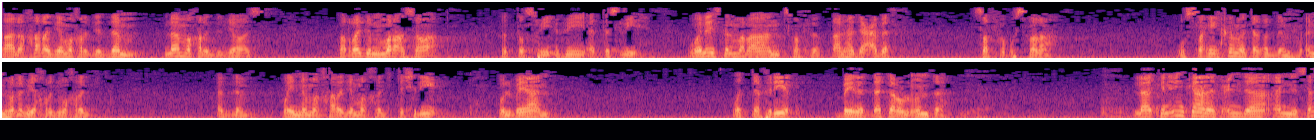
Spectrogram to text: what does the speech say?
قال خرج مخرج الذم لا مخرج الجواز. فالرجل المرأة سواء في التصفيح في التسبيح وليس المرأة أن تصفق. قال هذا عبث صفق الصلاة. والصحيح كما تقدم أنه لم يخرج مخرج الذم وإنما خرج مخرج التشريع والبيان والتفريق بين الذكر والأنثى. لكن إن كانت عند النساء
